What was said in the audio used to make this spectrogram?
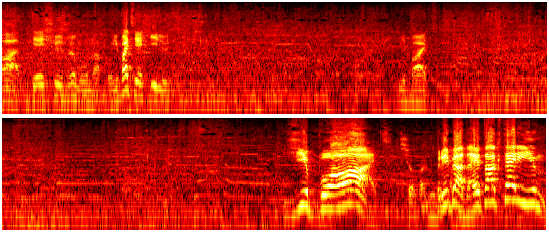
А, я еще и живу, нахуй. Ебать, я хилюсь. Ебать. Ебать! Все, погнали. Ребята, это Актарин!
